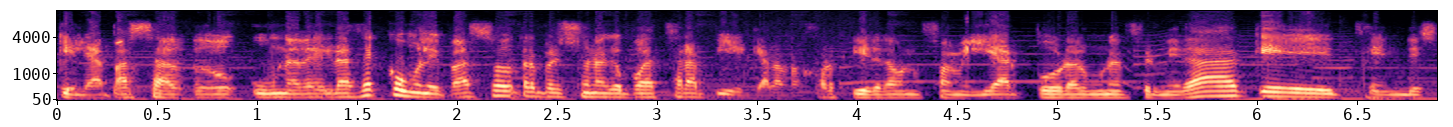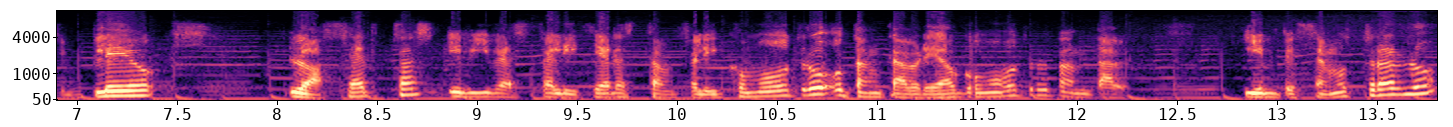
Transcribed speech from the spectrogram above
que le ha pasado una desgracia, como le pasa a otra persona que pueda estar a pie, que a lo mejor pierda a un familiar por alguna enfermedad, que esté en desempleo, lo aceptas y vives feliz, y eres tan feliz como otro, o tan cabreado como otro, tan tal. Y empecé a mostrarlo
